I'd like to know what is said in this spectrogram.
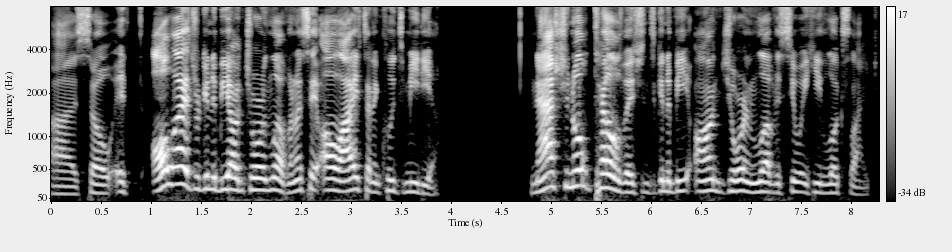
Uh, so it all eyes are going to be on Jordan Love. When I say all eyes, that includes media. National television is going to be on Jordan Love to see what he looks like.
